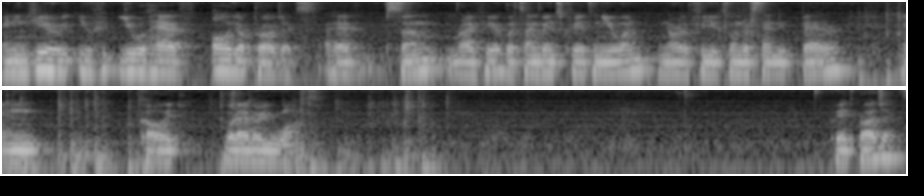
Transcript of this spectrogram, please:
And in here you, you will have all your projects. I have some right here, but I'm going to create a new one in order for you to understand it better and call it whatever you want. Create project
